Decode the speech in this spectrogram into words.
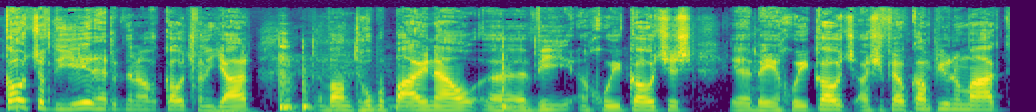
coach of the year heb ik dan over coach van het jaar. Want hoe bepaal je nou eh, wie een goede coach is? Eh, ben je een goede coach als je veel kampioenen maakt,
